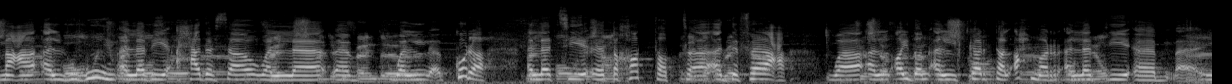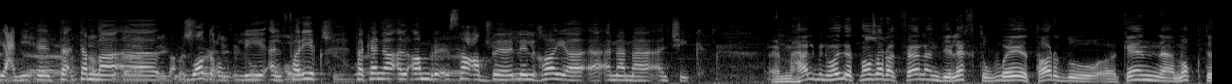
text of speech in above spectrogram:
مع الهجوم الذي حدث وال والكرة التي تخطت الدفاع وأيضا الكارت الأحمر الذي يعني تم وضعه للفريق فكان الأمر صعب للغاية أمام التشيك. هل من وجهة نظرك فعلا دي ليخت وطرده كان نقطة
